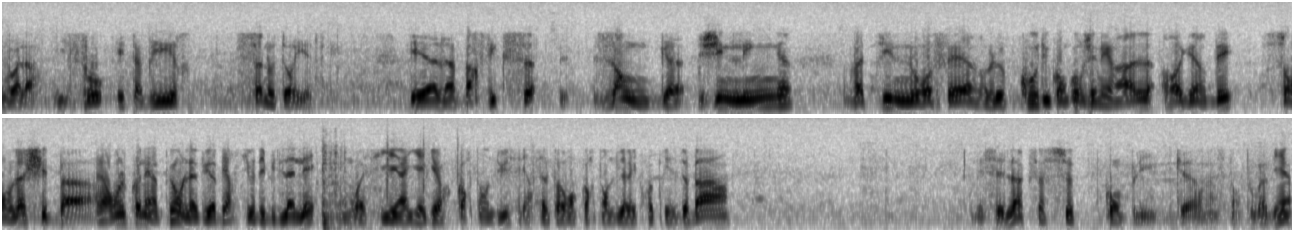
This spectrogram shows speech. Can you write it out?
Voilà, il faut établir sa notoriété. Et à la barre fixe, Zhang Jinling va-t-il nous refaire le coup du concours général? Regardez lâcher de barre. Alors on le connaît un peu, on l'a vu à Bercy au début de l'année. Voici un Jaeger corps tendu, c'est-à-dire salto avant corps tendu avec reprise de barre. Mais c'est là que ça se complique. Pour l'instant tout va bien.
